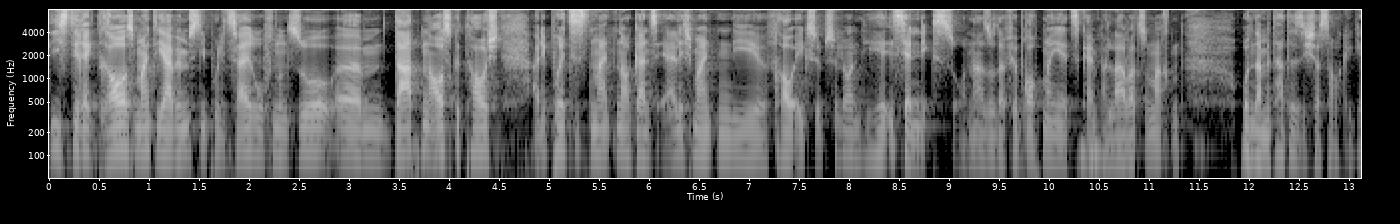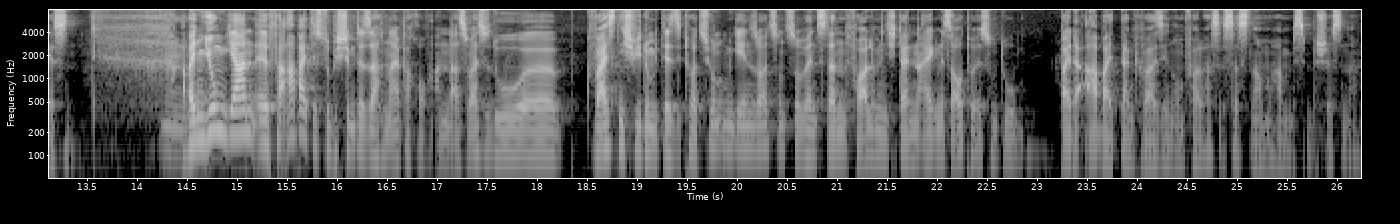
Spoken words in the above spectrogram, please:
die ist direkt raus, meinte, ja, wir müssen die Polizei rufen und so, ähm, Daten ausgetauscht. Aber die Polizisten meinten auch ganz ehrlich, meinten die Frau XY, hier ist ja nix so, ne? also dafür braucht man jetzt kein Palaver zu machen. Und damit hatte sich das auch gegessen. Aber in jungen Jahren äh, verarbeitest du bestimmte Sachen einfach auch anders. Weißt du, du äh, weißt nicht, wie du mit der Situation umgehen sollst und so. Wenn es dann vor allem nicht dein eigenes Auto ist und du bei der Arbeit dann quasi einen Unfall hast, ist das nochmal ein bisschen beschissener.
